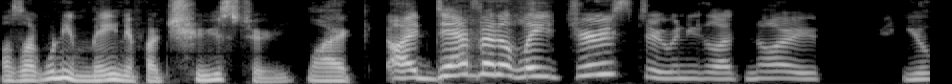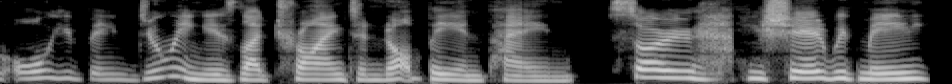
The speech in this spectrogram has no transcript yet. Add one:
was like, What do you mean if I choose to? Like, I definitely choose to. And he's like, No, you all you've been doing is like trying to not be in pain. So he shared with me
